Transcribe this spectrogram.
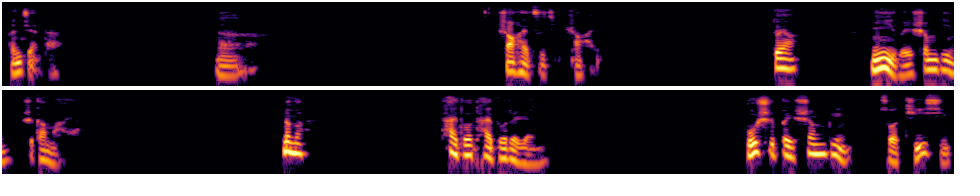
很简单，那伤害自己，伤害你。对啊，你以为生病是干嘛呀？那么，太多太多的人不是被生病。所提醒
